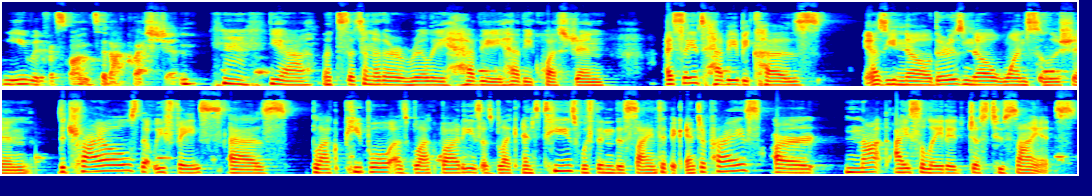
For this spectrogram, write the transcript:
you would respond to that question. Hmm. Yeah, that's that's another really heavy, heavy question. I say it's heavy because, as you know, there is no one solution. The trials that we face as Black people, as Black bodies, as Black entities within the scientific enterprise are not isolated just to science.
